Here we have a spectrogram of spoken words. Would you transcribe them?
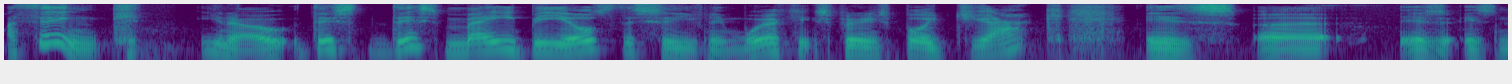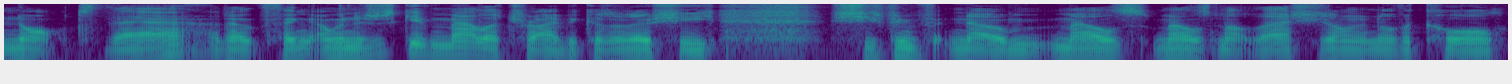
I think you know this. This may be us this evening. Work experience boy Jack is. Uh, is is not there. I don't think. I'm going to just give Mel a try because I know she she's been no Mel's Mel's not there. She's on another call.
